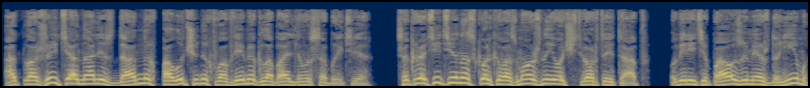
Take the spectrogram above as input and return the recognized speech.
«Отложите анализ данных, полученных во время глобального события. Сократите, насколько возможно, его четвертый этап. Уберите паузу между ним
